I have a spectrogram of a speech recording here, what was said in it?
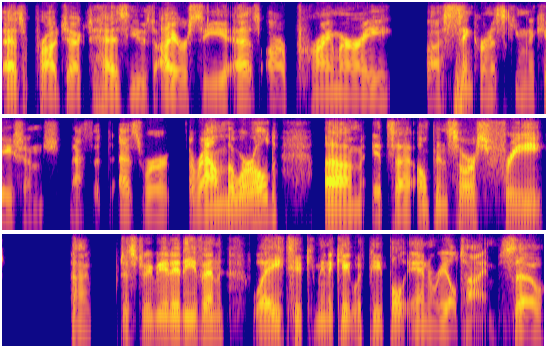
as a project has used IRC as our primary uh, synchronous communications method. As we're around the world, um, it's an open source, free, uh, distributed even way to communicate with people in real time. So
